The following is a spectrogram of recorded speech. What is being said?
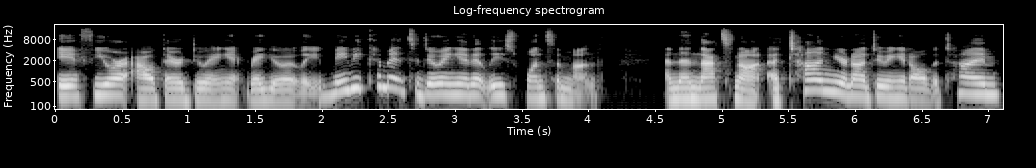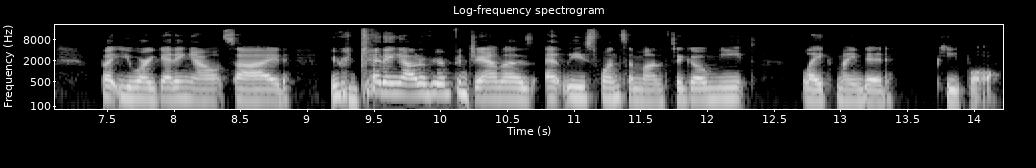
if you are out there doing it regularly. Maybe commit to doing it at least once a month. And then that's not a ton. You're not doing it all the time, but you are getting outside. You're getting out of your pajamas at least once a month to go meet like minded people.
